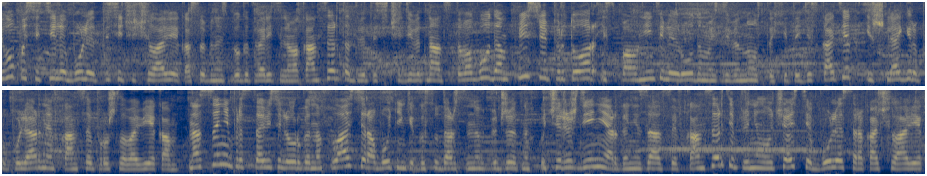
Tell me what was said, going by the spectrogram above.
Его посетили более тысячи человек. Особенность благотворительного концерта 2019 года – весь репертуар исполнителей родом из 90-х, хиты дискотек и шлягеры, популярные в конце прошлого века. На сцене представители органов власти, работники государственных бюджетных учреждений и организаций. В концерте приняло участие более 40 человек.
